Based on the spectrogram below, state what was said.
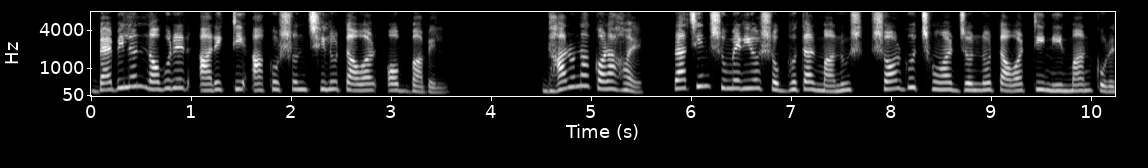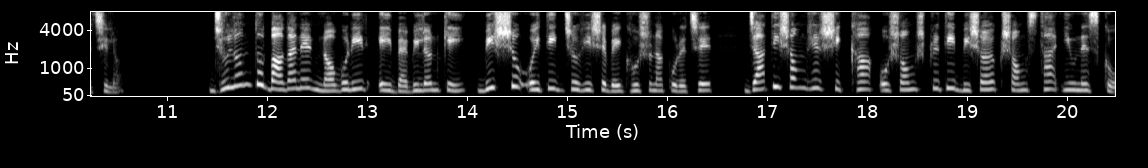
ব্যাবিলন নগরের আরেকটি আকর্ষণ ছিল টাওয়ার অব বাবেল। ধারণা করা হয়, প্রাচীন সুমেরীয় সভ্যতার মানুষ স্বর্গ ছোঁয়ার জন্য টাওয়ারটি নির্মাণ করেছিল। ঝুলন্ত বাগানের নগরীর এই ব্যাবিলনকেই বিশ্ব ঐতিহ্য হিসেবে ঘোষণা করেছে জাতিসংঘের শিক্ষা ও সংস্কৃতি বিষয়ক সংস্থা ইউনেস্কো।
